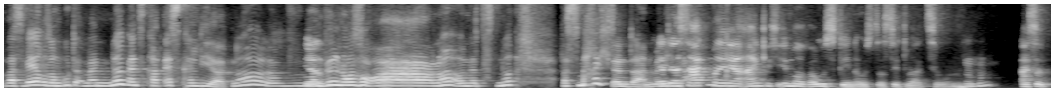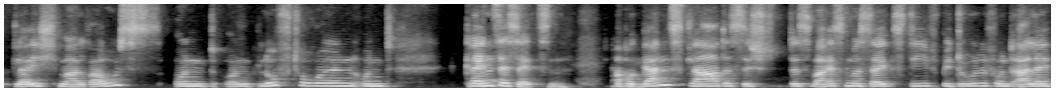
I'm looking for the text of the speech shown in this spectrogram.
was wäre so ein guter, wenn ne, es gerade eskaliert, ne? Man ja. will nur so, ah, ne? Und jetzt, ne? Was mache ich denn dann? ja, da sagt man ja eigentlich immer rausgehen aus der Situation. Mhm. Also gleich mal raus und, und Luft holen und Grenze setzen. Aber mhm. ganz klar, das ist, das weiß man seit Steve Bidulf und alle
